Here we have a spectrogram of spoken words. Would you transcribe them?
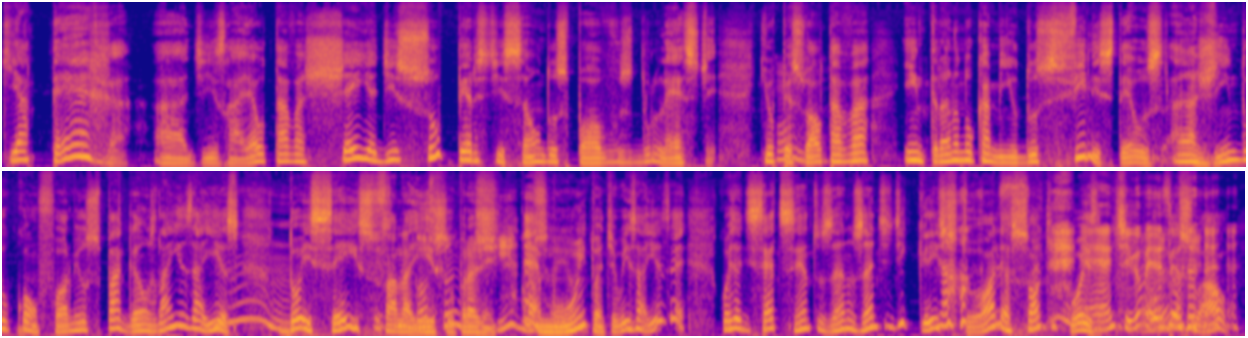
que a terra a de Israel estava cheia de superstição dos povos do leste, que o Olha. pessoal estava entrando no caminho dos filisteus, agindo conforme os pagãos. Lá em Isaías 2,6 Esse fala negócio isso para gente. É Senhor. muito antigo. Isaías é coisa de 700 anos antes de Cristo. Olha só que coisa. É antigo O mesmo. pessoal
